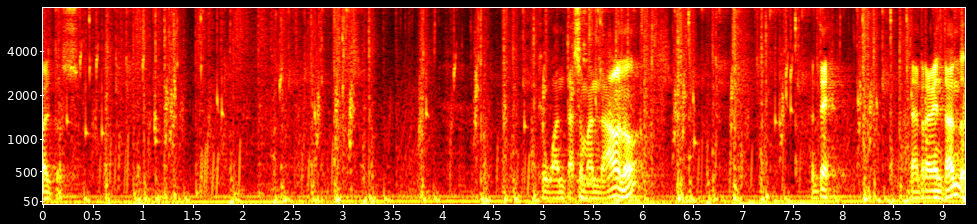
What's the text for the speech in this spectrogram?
Muertos. Qué guantazo me han dado, ¿no? Gente, están reventando.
